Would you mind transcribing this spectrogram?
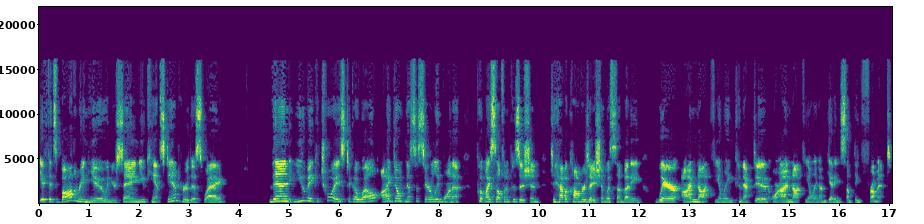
if it's bothering you and you're saying you can't stand her this way, then you make a choice to go, well, I don't necessarily want to put myself in a position to have a conversation with somebody where I'm not feeling connected or I'm not feeling I'm getting something from it.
